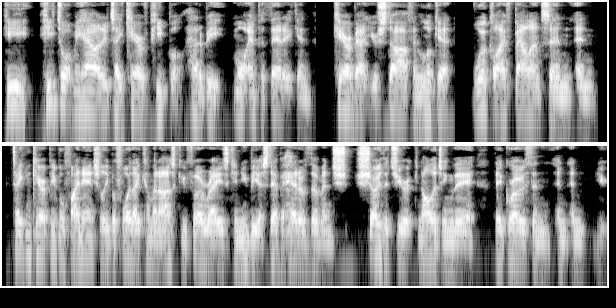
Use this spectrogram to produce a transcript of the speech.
he he taught me how to take care of people, how to be more empathetic and care about your staff, and look at work life balance and and taking care of people financially before they come and ask you for a raise, can you be a step ahead of them and sh- show that you're acknowledging their their growth and and and you,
